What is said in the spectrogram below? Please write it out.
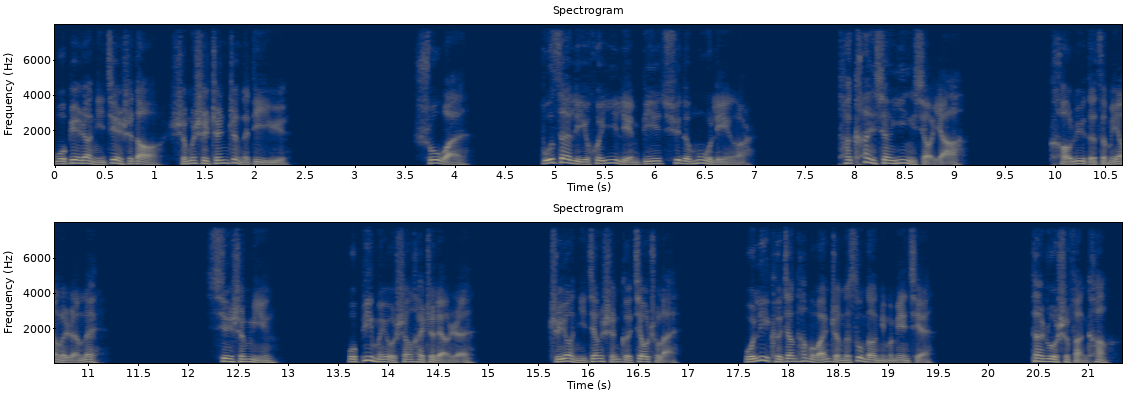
我便让你见识到什么是真正的地狱。说完，不再理会一脸憋屈的穆灵儿，他看向应小牙：“考虑的怎么样了，人类？先声明。”我并没有伤害这两人，只要你将神格交出来，我立刻将他们完整的送到你们面前。但若是反抗，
